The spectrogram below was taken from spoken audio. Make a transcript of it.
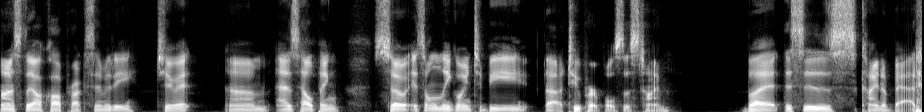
Honestly, I'll call proximity to it um, as helping. So it's only going to be uh, two purples this time. But this is kind of bad.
